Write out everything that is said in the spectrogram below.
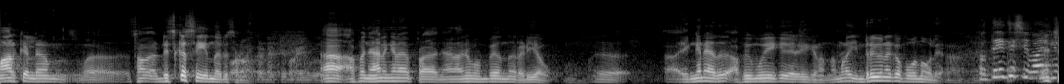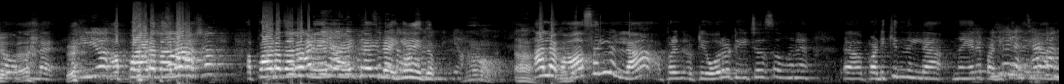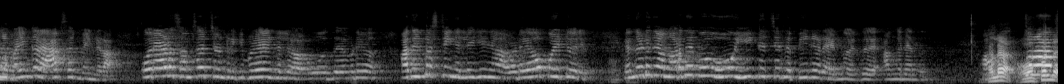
മാർക്കെല്ലാം discuss ചെയ്യുന്ന ഒരു സമയം. ആ അപ്പം ഞാനിങ്ങനെ ഞാൻ അതിന് മുമ്പേ ഒന്ന് റെഡിയാവും. എങ്ങനെ അത് അഭിമുഖീകരിക്കണം? നമ്മൾ ഇന്റർവ്യൂവിനൊക്കെ പോകുന്ന പോലെയാണ് പ്രത്യേകിച്ച് അപ്പാടെ തല അപ്പാടെ തല നേരെ ആയിട്ടായില്ല ഇങ്ങനെ നിൽക്കും. അല്ല വാസലല്ല അപ്പൊ ഓരോ ടീച്ചേഴ്സും അങ്ങനെ പഠിക്കുന്നില്ല നേരെ പഠിക്കുന്നില്ല ഭയങ്കര ആബ്സെന്റ് മൈൻഡാ ഒരാൾ സംസാരിച്ചോണ്ടിരിക്കുമ്പോഴേ ഉണ്ടല്ലോ എവിടെയോ അത് ഇൻട്രസ്റ്റിംഗ് അല്ലെങ്കിൽ ഞാൻ എവിടെയോ പോയിട്ട് വരും. എന്നിട്ട് ഞാൻ മറന്നേ പോ ഓ ഈ ടീച്ചറിന്റെ പീരീഡ് ആയിരുന്നു ഇത് അങ്ങനെയെന്ന്. അല്ല ഓപ്പൺ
